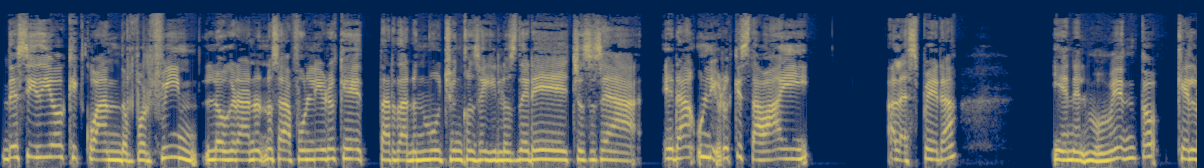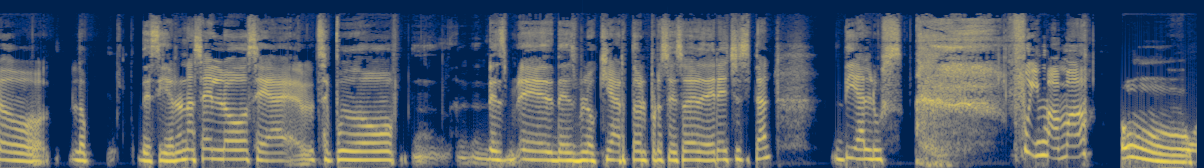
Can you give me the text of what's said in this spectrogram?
decidió que cuando por fin lograron, o sea, fue un libro que tardaron mucho en conseguir los derechos, o sea, era un libro que estaba ahí a la espera y en el momento que lo, lo decidieron hacerlo, se, se pudo eh, desbloquear todo el proceso de derechos y tal, di a luz. Fui mamá. Oh.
